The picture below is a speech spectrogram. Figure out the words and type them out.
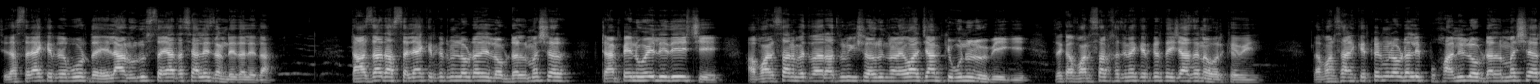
چې د استرالیا کرکټ بورډ د اعلان وروسته یاده سیالۍ ځنډېدلې ده. تازه د استرالیا کرکټ ملي لوبډلې لوبډلمشر ټام پېن ویلي دي چې افغانستان باید په راتلونکي شاوري نړیوال جام کې ونه لوبېږي ځکه افغانستان ښځینه کرکټ ته اجازه نه ورکوي. د افغانستان کرکټ ملي لوبډلې پخواني لوبډلمشر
